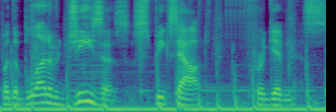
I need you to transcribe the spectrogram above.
but the blood of Jesus speaks out forgiveness.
